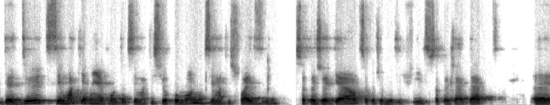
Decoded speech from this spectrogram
De deux, c'est moi qui réinvente, donc c'est moi qui suis aux commandes, donc c'est moi qui choisis ce que je garde, ce que je modifie, ce que j'adapte. Euh,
